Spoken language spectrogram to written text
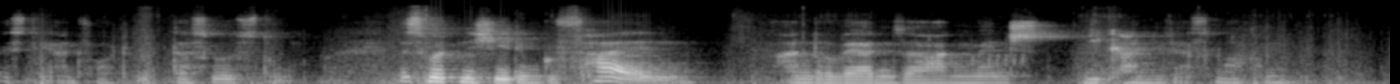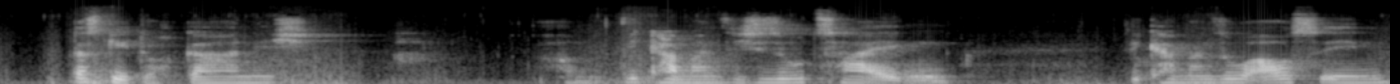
ist die Antwort. Das wirst du. Es wird nicht jedem gefallen. Andere werden sagen, Mensch, wie kann die das machen? Das geht doch gar nicht. Ähm, wie kann man sich so zeigen? Wie kann man so aussehen?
